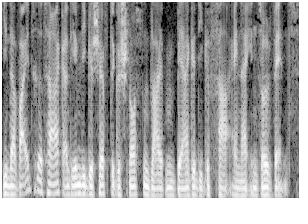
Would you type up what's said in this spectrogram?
Jeder weitere Tag, an dem die Geschäfte geschlossen bleiben, berge die Gefahr einer Insolvenz.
